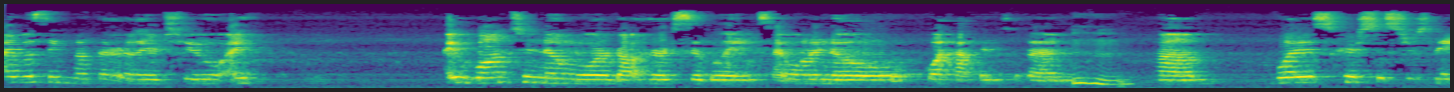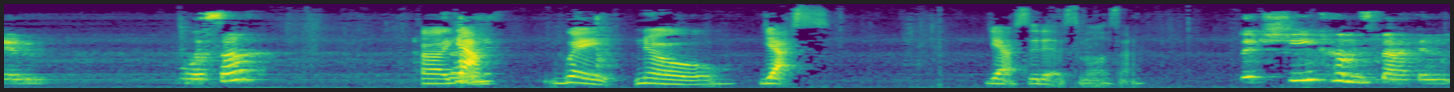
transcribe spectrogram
I was thinking about that earlier too. I I want to know more about her siblings. I want to know what happened to them. hmm Um, what is her sister's name? Melissa? Uh, yeah. Wait, no. Yes. Yes, it is, Melissa. Like she comes back in,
